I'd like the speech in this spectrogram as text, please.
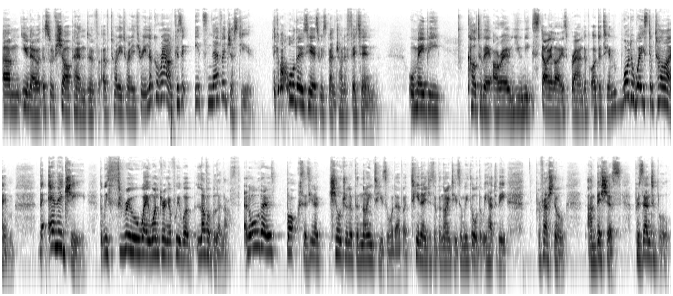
um, you know, at the sort of sharp end of, of 2023, look around because it, it's never just you. Think about all those years we spent trying to fit in, or maybe cultivate our own unique stylized brand of oddity. I mean, what a waste of time. The energy that we threw away wondering if we were lovable enough. And all those boxes, you know, children of the 90s or whatever, teenagers of the 90s, and we thought that we had to be professional, ambitious, presentable.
